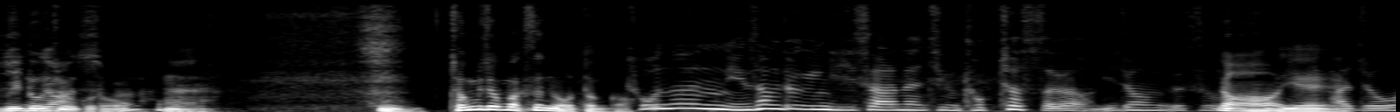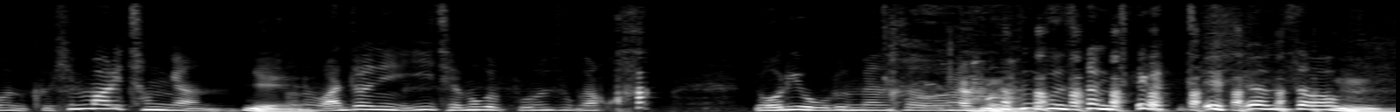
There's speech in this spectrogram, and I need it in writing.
의도적으로. 네. 음. 음. 정미정 박사님 어떤 거? 저는 인상적인 기사는 지금 겹쳤어요. 이정 교수 어, 예. 가져온 그 흰머리 청년. 예. 저는 완전히 이 제목을 보는 순간 확 열이 오르면서 흥분 상태가 되면서 음.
